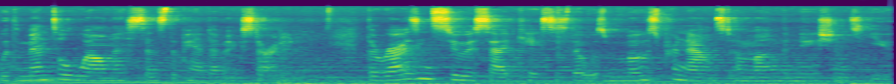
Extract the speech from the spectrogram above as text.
with mental wellness since the pandemic started. The rise in suicide cases, though, was most pronounced among the nation's youths.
